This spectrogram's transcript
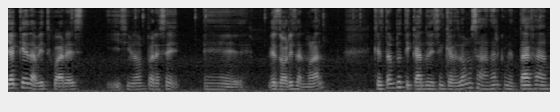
ya que David Juárez y si me parece eh, es Doris del Moral, que están platicando y dicen que les vamos a ganar con ventaja.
